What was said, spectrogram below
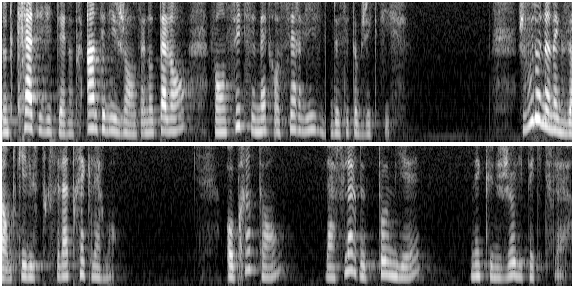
Notre créativité, notre intelligence et nos talents vont ensuite se mettre au service de cet objectif. Je vous donne un exemple qui illustre cela très clairement. Au printemps, la fleur de pommier n'est qu'une jolie petite fleur.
